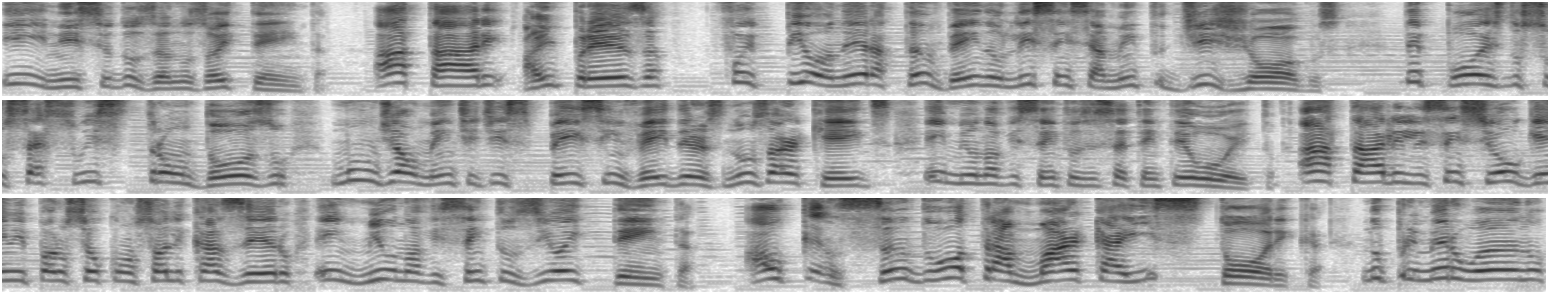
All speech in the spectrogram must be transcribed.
e início dos anos 80. A Atari, a empresa, foi pioneira também no licenciamento de jogos, depois do sucesso estrondoso mundialmente de Space Invaders nos arcades em 1978. A Atari licenciou o game para o seu console caseiro em 1980 alcançando outra marca histórica. No primeiro ano,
